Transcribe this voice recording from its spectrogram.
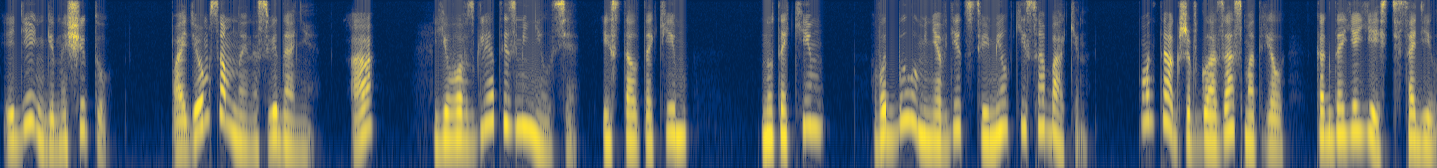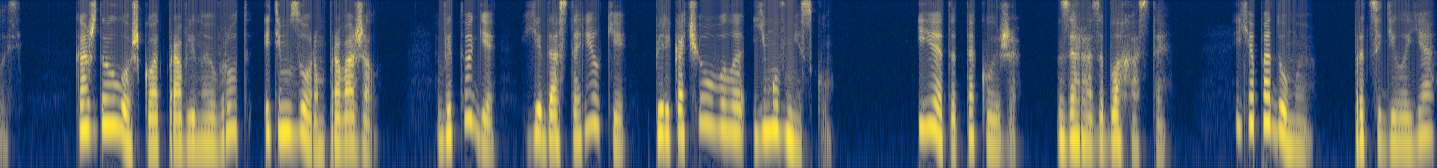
и деньги на счету. Пойдем со мной на свидание, а?» Его взгляд изменился и стал таким... Ну, таким... Вот был у меня в детстве мелкий собакин. Он также в глаза смотрел, когда я есть садилась. Каждую ложку, отправленную в рот, этим взором провожал. В итоге еда с тарелки перекочевывала ему в миску. И этот такой же, зараза блохастая. «Я подумаю», — процедила я,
